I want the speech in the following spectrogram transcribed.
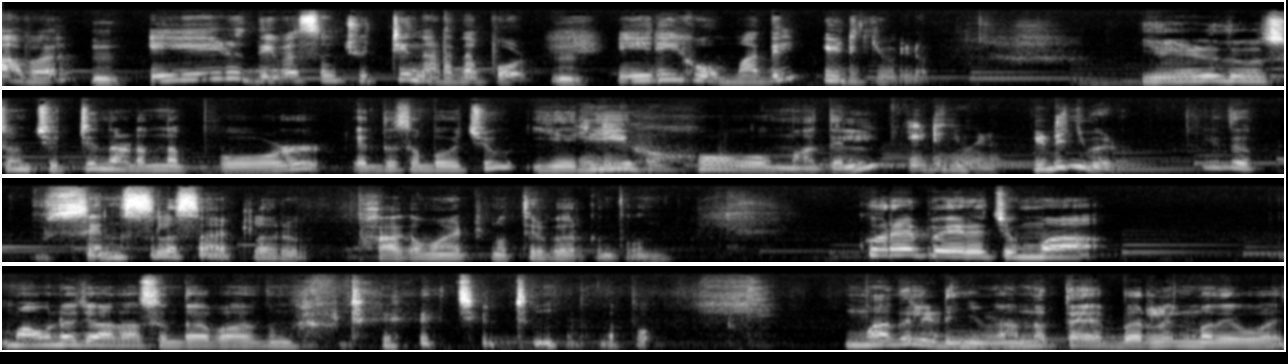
അവർ. ഏഴു ദിവസം ചുറ്റി നടന്നപ്പോൾ എരിഹോ മതിൽ ഇടിഞ്ഞു വീണു. ഏഴ് ദിവസം ചുറ്റി നടന്നപ്പോൾ എന്ത് സംഭവിച്ചു? എരിഹോ മതിൽ ഇടിഞ്ഞു വീണു. ഇടിഞ്ഞു വീണു. ഇത് സെൻസ്ലെസ് ആയിട്ടുള്ള ഒരു ഭാഗമായിട്ടാണ് ഒത്തിരി പേർക്കും തോന്നുന്നു. കുറേ പേര് ചുമ്മാ മൗനജാഥ സിന്ദാബാദ് എന്ന് പറഞ്ഞിട്ട് ചുറ്റും നടന്നപ്പോൾ മതിലിടിഞ്ഞു വീണു. അന്നത്തെ ബെർലിൻ മതിൽ പോലെ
